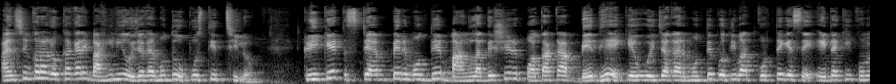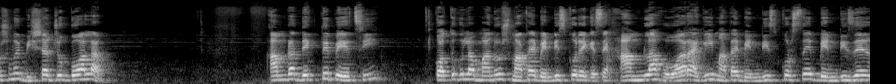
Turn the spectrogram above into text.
আইনশৃঙ্খলা রক্ষাকারী বাহিনী ওই জায়গার মধ্যে উপস্থিত ছিল। ক্রিকেট স্ট্যাম্পের মধ্যে বাংলাদেশের পতাকা বেঁধে কেউ ওই জায়গার মধ্যে প্রতিবাদ করতে গেছে, এটা কি কোনো সময় বিশ্বাসযোগ্য আলাপ? আমরা দেখতে পেয়েছি কতগুলা মানুষ মাথায় ব্যান্ডেজ করে গেছে। হামলা হওয়ার আগেই মাথায় ব্যান্ডিজ করছে, ব্যান্ডিজের,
